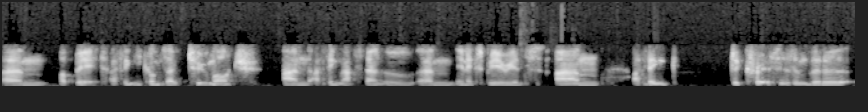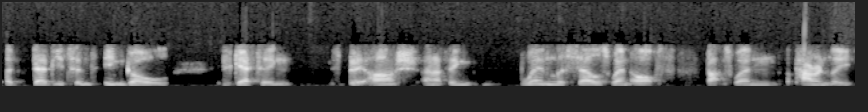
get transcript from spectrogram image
um, a bit. I think he comes out too much, and I think that's down to um, inexperience. Um, I think the criticism that a, a debutant in goal is getting is a bit harsh, and I think when Lascelles went off, that's when apparently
